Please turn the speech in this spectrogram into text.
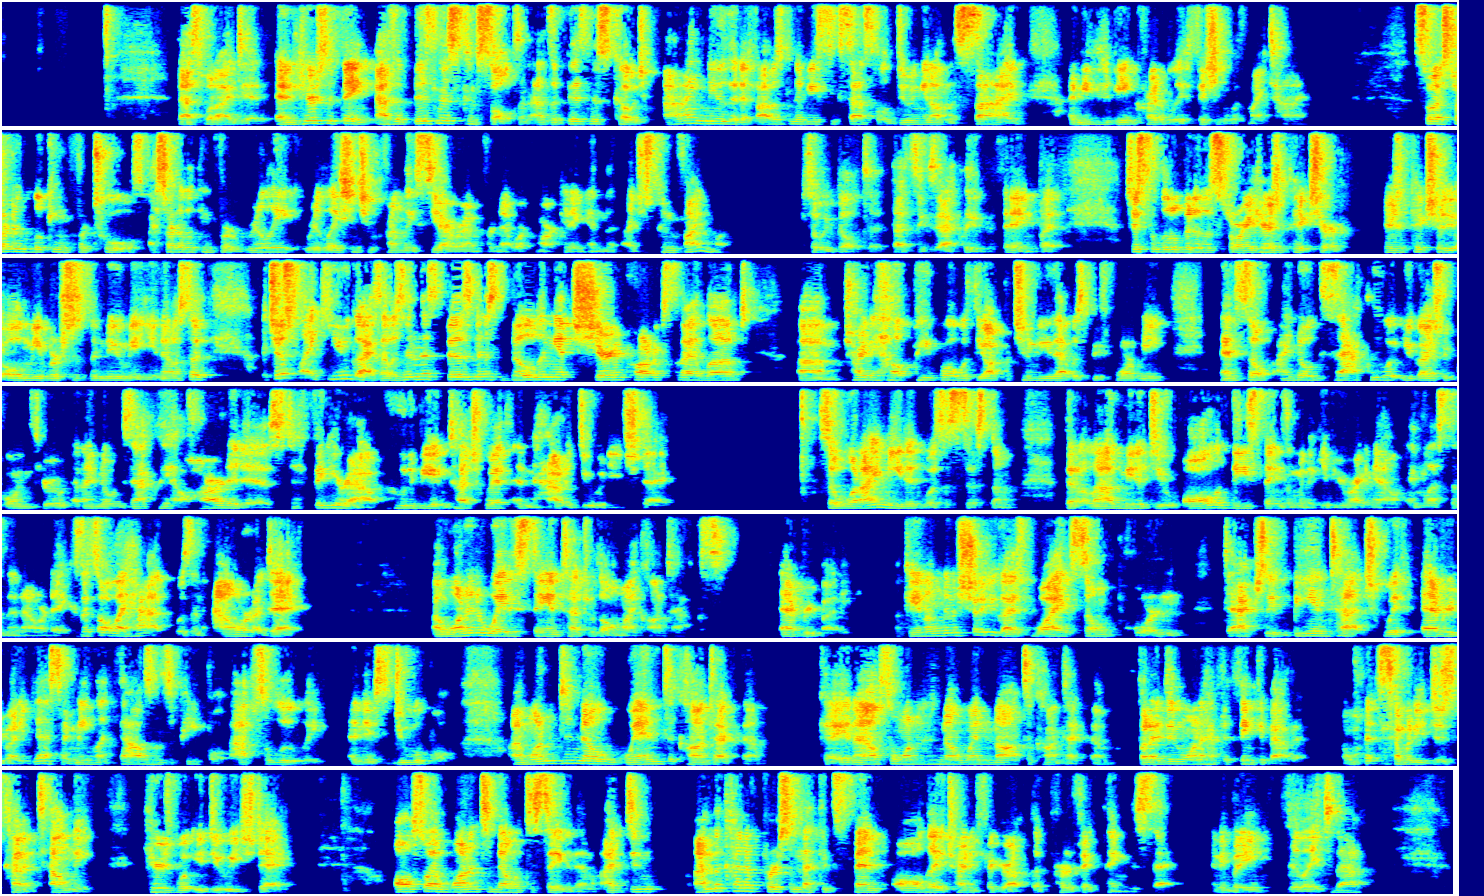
That's what I did. And here's the thing as a business consultant, as a business coach, I knew that if I was going to be successful doing it on the side, I needed to be incredibly efficient with my time. So I started looking for tools. I started looking for a really relationship friendly CRM for network marketing, and I just couldn't find one. So we built it. That's exactly the thing. But just a little bit of the story. Here's a picture. Here's a picture of the old me versus the new me, you know? So just like you guys, I was in this business, building it, sharing products that I loved um, trying to help people with the opportunity that was before me. And so I know exactly what you guys are going through, and I know exactly how hard it is to figure out who to be in touch with and how to do it each day. So, what I needed was a system that allowed me to do all of these things I'm going to give you right now in less than an hour a day, because that's all I had was an hour a day. I wanted a way to stay in touch with all my contacts, everybody. Okay, and I'm going to show you guys why it's so important to actually be in touch with everybody. Yes, I mean like thousands of people, absolutely, and it's doable. I wanted to know when to contact them, okay, and I also wanted to know when not to contact them, but I didn't want to have to think about it. I wanted somebody to just kind of tell me, here's what you do each day. Also, I wanted to know what to say to them. I didn't. I'm the kind of person that could spend all day trying to figure out the perfect thing to say. Anybody relate to that?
